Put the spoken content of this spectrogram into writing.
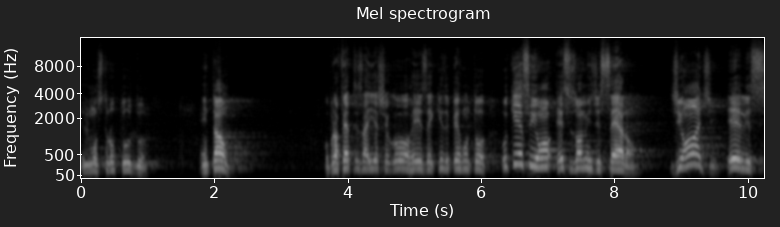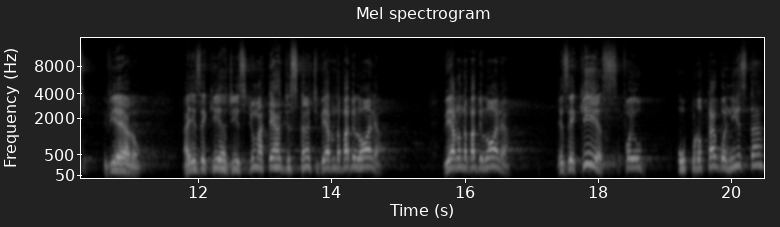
Ele mostrou tudo. Então, o profeta Isaías chegou ao rei Ezequias e perguntou: O que esse, esses homens disseram? De onde eles vieram? Aí Ezequias disse: De uma terra distante, vieram da Babilônia vieram da Babilônia. Ezequias foi o, o protagonista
